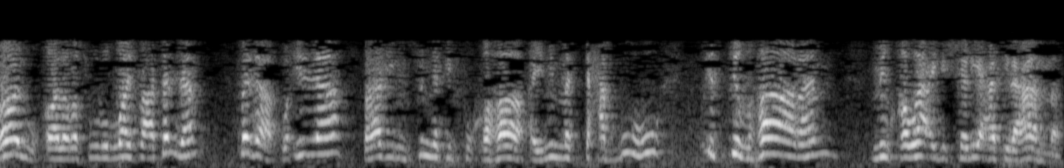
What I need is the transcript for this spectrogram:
قالوا قال رسول الله صلى الله عليه وسلم فذاك وإلا فهذه من سنة الفقهاء أي مما استحبوه استظهارا من قواعد الشريعة العامة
